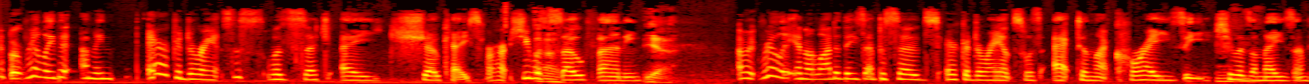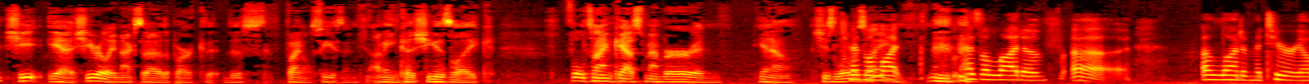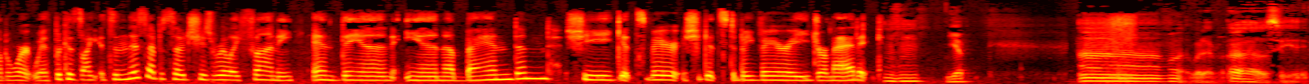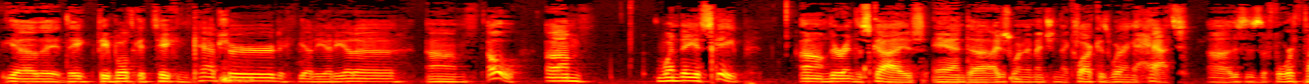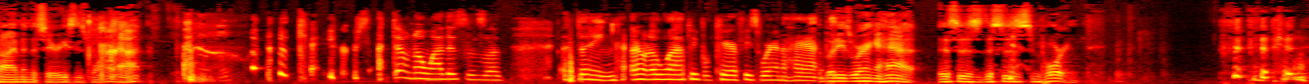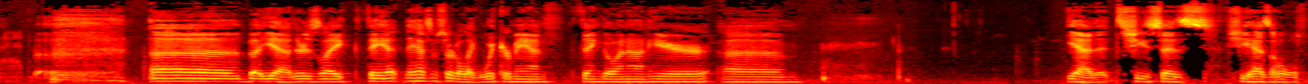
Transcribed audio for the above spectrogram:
but really, th- I mean, Erica Durance, this was such a showcase for her. She was Uh-huh. so funny. Yeah. I mean, really, in a lot of these episodes, Erica Durance was acting like crazy. She was amazing. She, yeah, she really knocks it out of the park th- this final season. I mean, because she is like full time cast member, and you know she's Lois Has a Lane. lot, has a lot of, uh, a lot of material to work with because, like, it's in this episode she's really funny, and then in Abandoned she gets very, she gets to be very dramatic. Yep. Um, whatever. Uh, let's see. Yeah, they, they they both get taken captured. Yada yada yada. Um. Oh. Um. When they escape, um, they're in disguise, and uh, I just wanted to mention that Clark is wearing a hat. Uh, this is the fourth time in the series he's worn a hat. Who cares? I don't know why this is a, a thing. I don't know why people care if he's wearing a hat. but he's wearing a hat. This is this is important. uh, but yeah, there's like they they have some sort of like Wicker Man thing going on here. Um, yeah, that she says she has a whole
